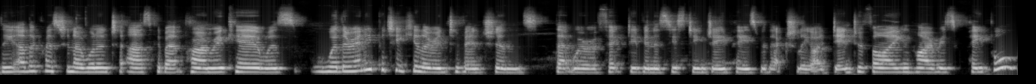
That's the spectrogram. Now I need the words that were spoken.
The other question I wanted to ask about primary care was were there any particular interventions that were effective in assisting GPs with actually identifying high risk people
